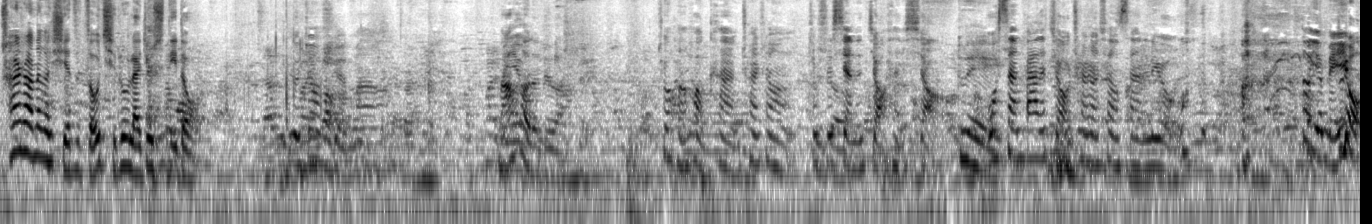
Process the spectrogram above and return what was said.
穿上那个鞋子走起路来就是 Dido。有这样学吗？蛮好的，对吧？就很好看，穿上就是显得脚很小。对，我三八的脚穿上像三六，倒也没有，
